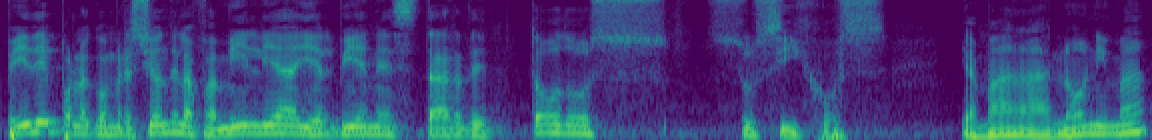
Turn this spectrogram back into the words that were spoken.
Pide por la conversión de la familia y el bienestar de todos sus hijos. Llamada anónima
